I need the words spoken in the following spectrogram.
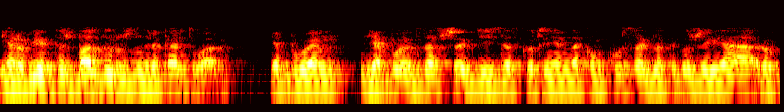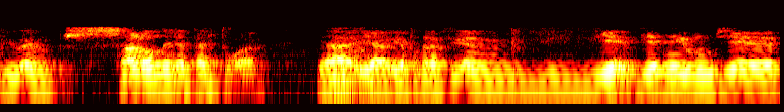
Ja robiłem też bardzo różny repertuar. Ja byłem, ja byłem zawsze gdzieś zaskoczeniem na konkursach, dlatego że ja robiłem szalony repertuar. Ja, Mhm. ja, ja potrafiłem w, je- w jednej rundzie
